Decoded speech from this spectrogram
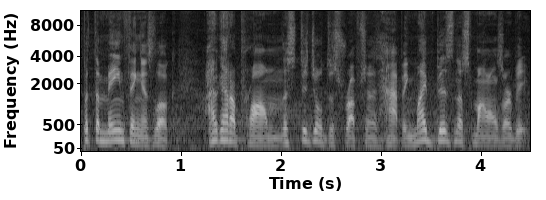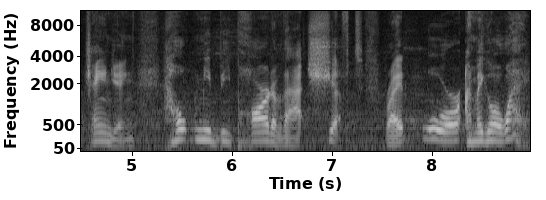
but the main thing is, look, I've got a problem, this digital disruption is happening, my business models are changing, help me be part of that shift, right? Or I may go away.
